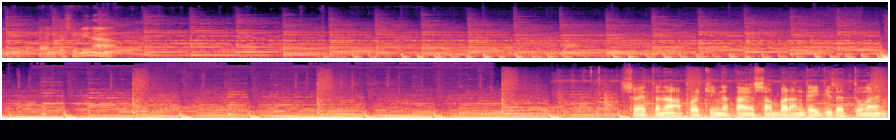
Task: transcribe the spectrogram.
Lilipat tayong gasolina. So ito na, approaching na tayo sa Barangay Didatungan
